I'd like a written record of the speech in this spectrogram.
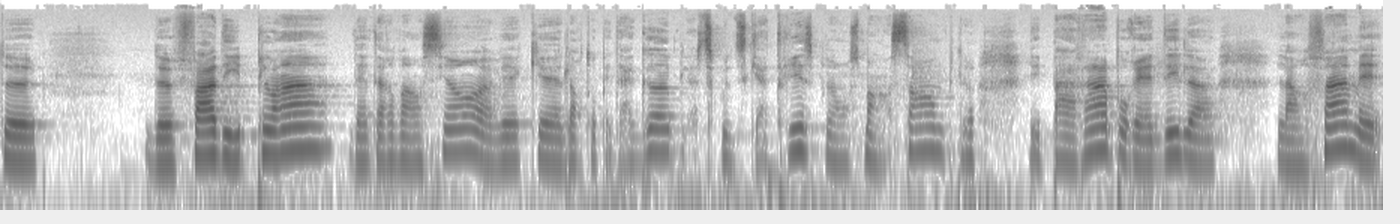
de de faire des plans d'intervention avec euh, l'orthopédagogue, la psychoéducatrice, puis on se met ensemble, puis là, les parents pour aider l'enfant, mais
